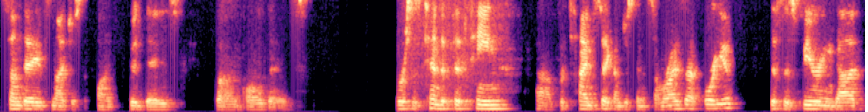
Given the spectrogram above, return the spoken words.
Sundays, not just on good days, but on all days. Verses 10 to 15, uh, for time's sake, I'm just going to summarize that for you. This is fearing God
